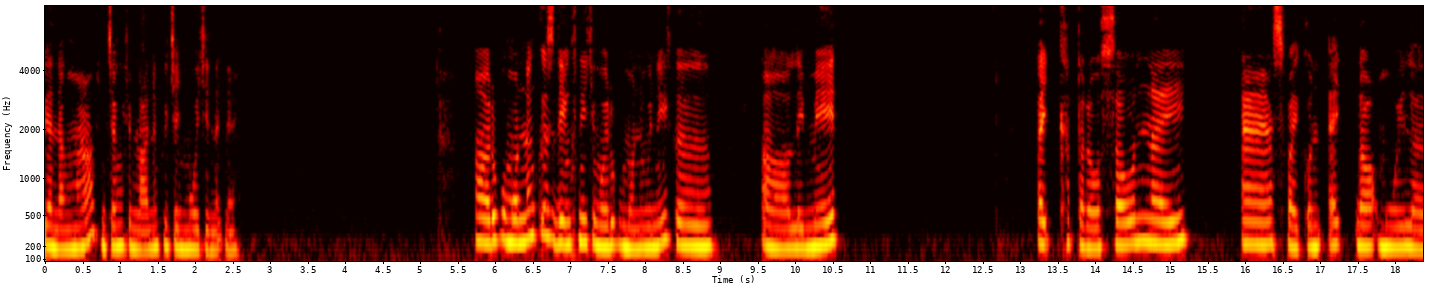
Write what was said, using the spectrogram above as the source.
វានឹងមកអញ្ចឹងចម្លើយនឹងគឺចេញ1ជានិច្ចដែរអ រូបមន្តហ្នឹងគឺស្តៀងគ្នាជាមួយរូបមន្តមួយនេះគឺអ limit x ខិតទៅ0នៃ a ស្វ័យគុណ x ដក1លើ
